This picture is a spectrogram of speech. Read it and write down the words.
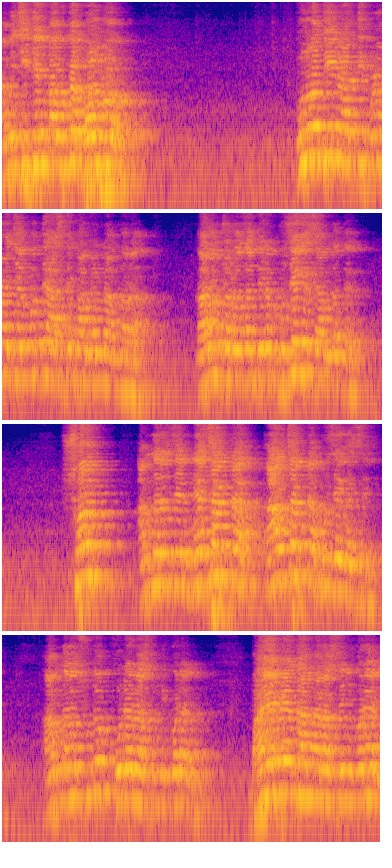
আমি জিতেন বাবুকে বলব, কোনোদিন আর ত্রিপুরা রাজ্যের মধ্যে আসতে পারবেন না আপনারা। কারণ জনজাতিরা বুঝে গেছে আপনাদের। সব আপনাদের যে নেচারটা, কালচারটা বুঝে গেছে। আপনারা শুধু খুনের রাজনীতি করেন ভাই ভাই দাঙ্গা রাজনীতি করেন,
